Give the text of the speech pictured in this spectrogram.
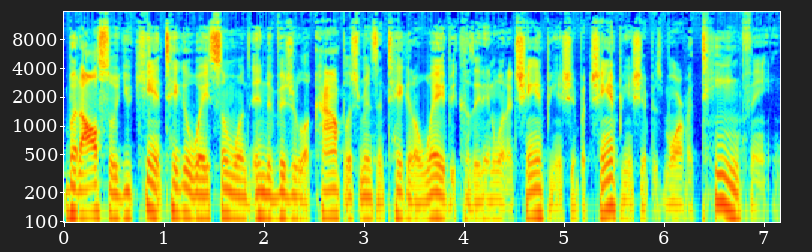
But also, you can't take away someone's individual accomplishments and take it away because they didn't win a championship. A championship is more of a team thing.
